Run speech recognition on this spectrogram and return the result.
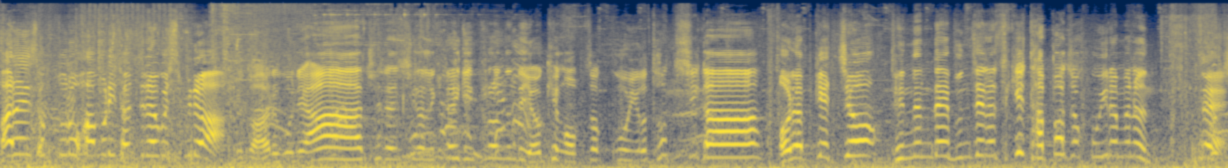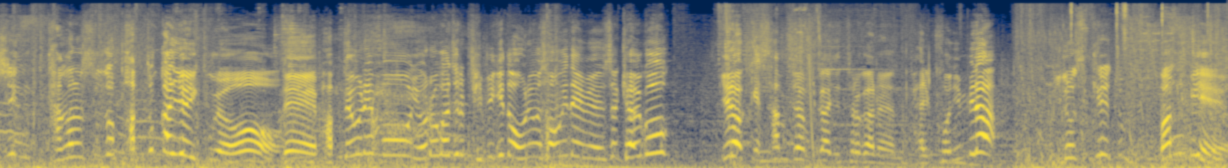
빠른 속도로 화물이 전진하고 있습니다. 그래도 아르곤이 아 최대한 시간을 끌긴 끌었는데 역행 없었고 이거 터치가 어렵겠죠? 됐는데 문제는 스킬 다 빠졌고 이러면은 네. 터치 당하는 순서 밥도 깔려 있고요 네, 밥 때문에 뭐 여러 가지로 비비기도 어려운 상황이 되면서 결국 이렇게 3점까지 들어가는 발콘입니다. 이런 스킬이 좀 무방비예요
